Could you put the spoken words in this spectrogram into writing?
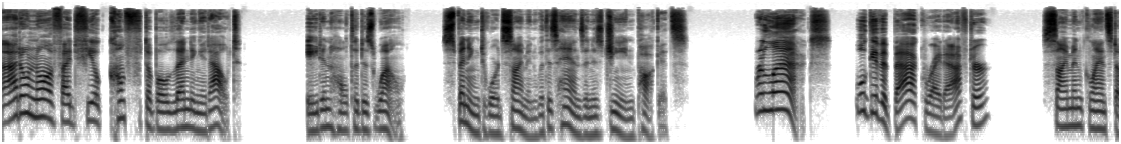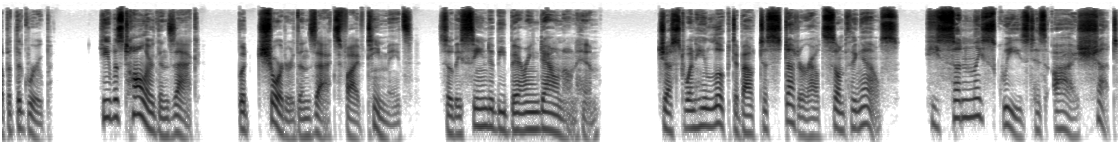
I don't know if I'd feel comfortable lending it out. Aiden halted as well, spinning toward Simon with his hands in his jean pockets. Relax. We'll give it back right after. Simon glanced up at the group. He was taller than Zach, but shorter than Zach's five teammates, so they seemed to be bearing down on him. Just when he looked about to stutter out something else, he suddenly squeezed his eyes shut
